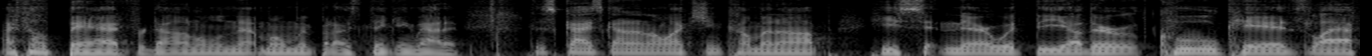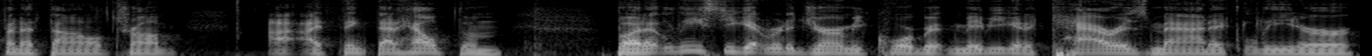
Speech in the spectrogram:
I felt bad for Donald in that moment, but I was thinking about it. This guy's got an election coming up. He's sitting there with the other cool kids laughing at Donald Trump. I, I think that helped him. But at least you get rid of Jeremy Corbyn. Maybe you get a charismatic leader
